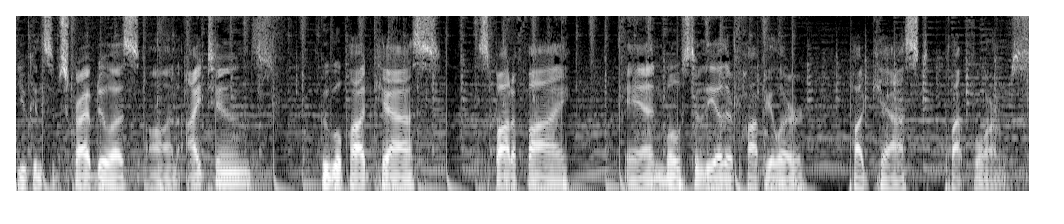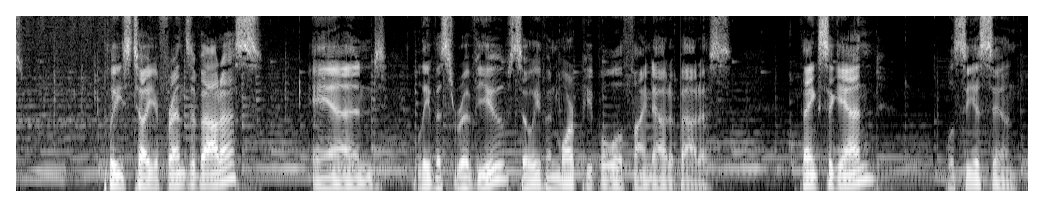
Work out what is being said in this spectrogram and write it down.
You can subscribe to us on iTunes, Google Podcasts, Spotify, and most of the other popular podcast platforms. Please tell your friends about us and leave us a review so even more people will find out about us. Thanks again. We'll see you soon.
